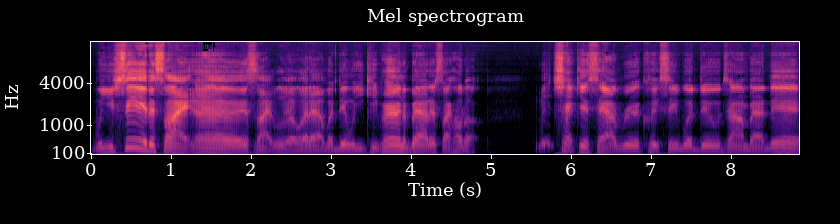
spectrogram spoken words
when you see it, it's like, uh, it's like whatever. But then when you keep hearing about it, it's like, hold up, let me check this out real quick, see what dude talking about. Then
